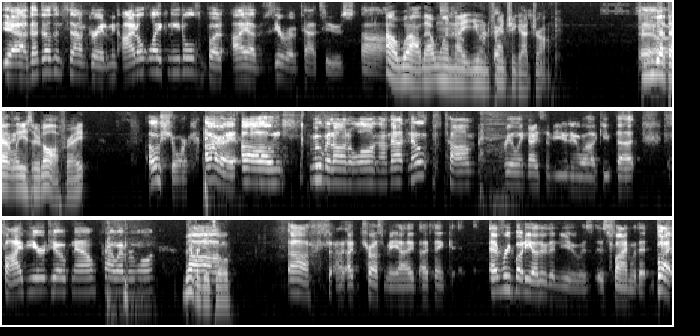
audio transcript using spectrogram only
Yeah, that doesn't sound great. I mean, I don't like needles, but I have zero tattoos. Uh, Oh wow. that one night you and Frenchie got drunk. But you got that right. lasered off, right? Oh, sure. All right. Um, moving on along on that note, Tom, really nice of you to uh, keep that five-year joke now, however long. Never gets Um, old. Uh, I, I, trust me, I, I think everybody other than you is, is fine with it. But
